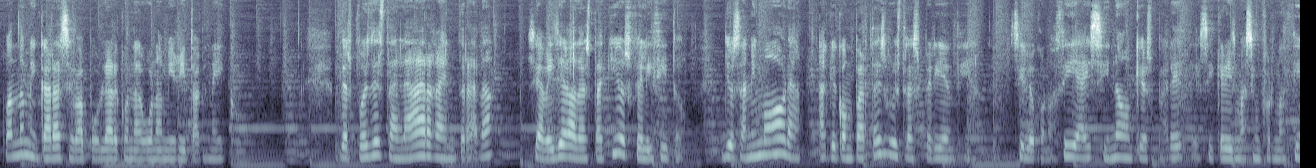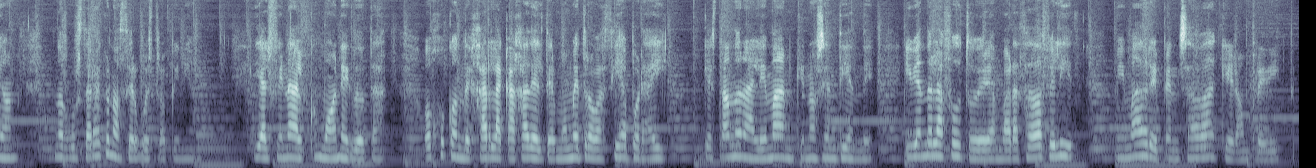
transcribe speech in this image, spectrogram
cuándo mi cara se va a poblar con algún amiguito acnéico. Después de esta larga entrada, si habéis llegado hasta aquí os felicito y os animo ahora a que compartáis vuestra experiencia. Si lo conocíais, si no, qué os parece, si queréis más información, nos gustará conocer vuestra opinión. Y al final, como anécdota, ojo con dejar la caja del termómetro vacía por ahí, que estando en alemán que no se entiende y viendo la foto de la embarazada feliz, mi madre pensaba que era un predicto.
